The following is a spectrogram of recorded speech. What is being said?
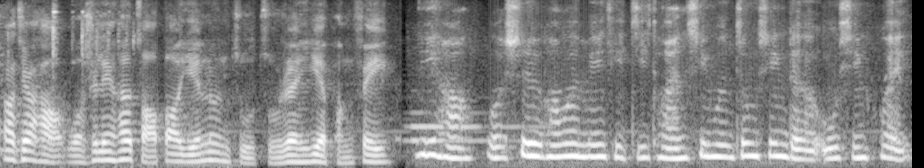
大家好，我是联合早报言论组主任叶鹏飞。你好，我是华文媒体集团新闻中心的吴新慧。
